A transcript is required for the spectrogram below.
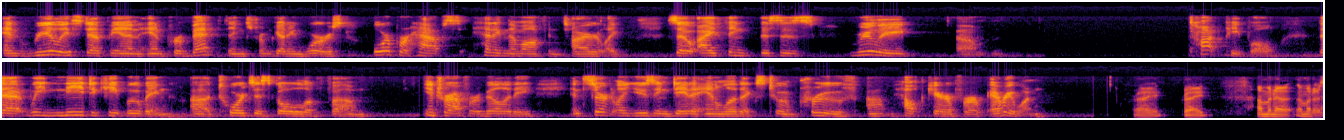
and really step in and prevent things from getting worse or perhaps heading them off entirely. So I think this is really um, taught people that we need to keep moving uh, towards this goal of um, interoperability and certainly using data analytics to improve um, healthcare for everyone. Right, right. I'm gonna I'm gonna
